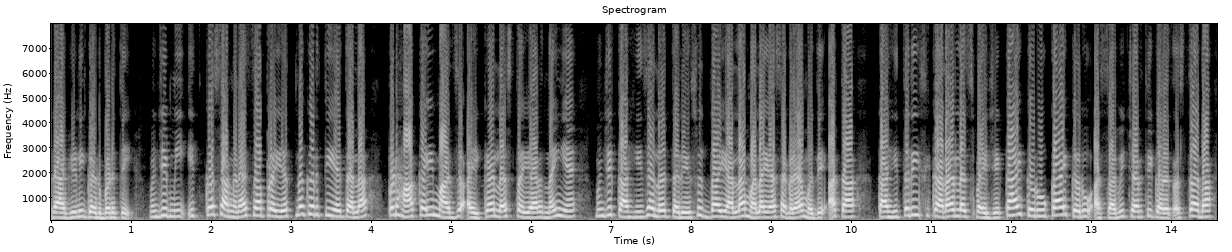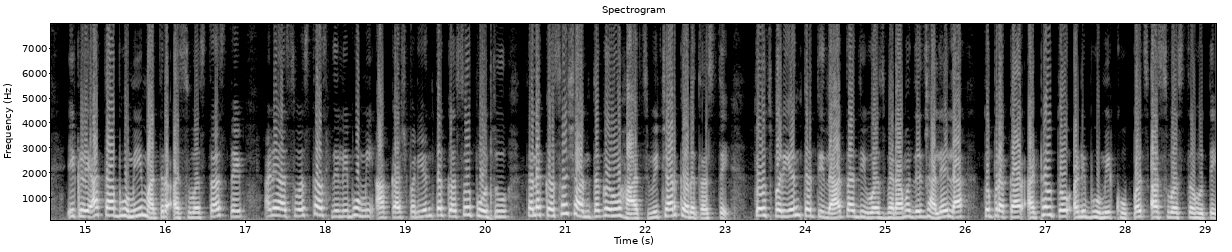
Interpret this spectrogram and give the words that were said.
रागिणी गडबडते. म्हणजे मी इतकं सांगण्याचा प्रयत्न करते त्याला पण हा काही माझं ऐकायलाच तयार नाहीये. म्हणजे काही झालं तरी सुद्धा याला मला या सगळ्यामध्ये आता काहीतरी करायलाच पाहिजे. काय करू काय करू असा विचार ती करत असताना इकडे आता भूमी मात्र अस्वस्थ असते. आणि अस्वस्थ असलेली भूमी आकाशपर्यंत कसं पोहोचू त्याला कसं शांत करू हाच विचार करत असते. तोचपर्यंत तिला आता दिवसभरामध्ये झालेला तो प्रकार आठवतो आणि भूमी खूपच अस्वस्थ होते.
